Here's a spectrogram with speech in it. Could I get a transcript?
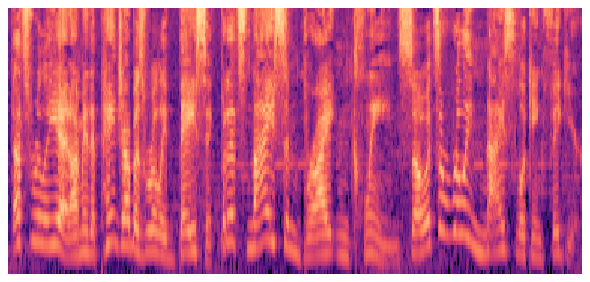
that's really it. I mean, the paint job is really basic, but it's nice and bright and clean, so it's a really nice looking figure.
